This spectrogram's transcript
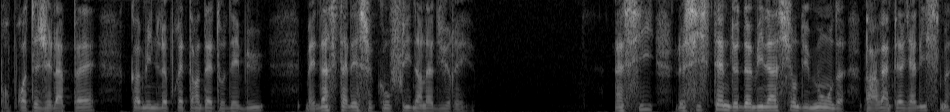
pour protéger la paix, comme ils le prétendaient au début, mais d'installer ce conflit dans la durée. Ainsi, le système de domination du monde par l'impérialisme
